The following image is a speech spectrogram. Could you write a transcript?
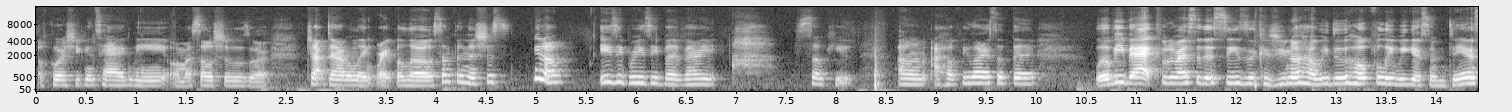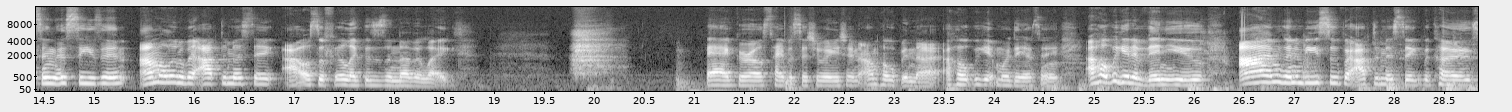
of course you can tag me on my socials or drop down a link right below. Something that's just, you know, easy breezy but very, ah, so cute. Um, I hope you learned something we'll be back for the rest of this season because you know how we do. Hopefully, we get some dancing this season. I'm a little bit optimistic. I also feel like this is another like bad girls type of situation. I'm hoping not. I hope we get more dancing. I hope we get a venue. I'm gonna be super optimistic because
